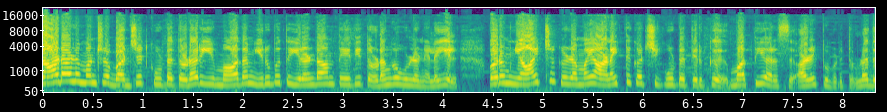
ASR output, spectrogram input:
நாடாளுமன்ற பட்ஜெட் கூட்டத்தொடர் இம்மாதம் இருபத்தி இரண்டாம் தேதி தொடங்க உள்ள நிலையில் வரும் ஞாயிற்றுக்கிழமை அனைத்துக் கட்சி கூட்டத்திற்கு மத்திய அரசு அழைப்பு விடுத்துள்ளது.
